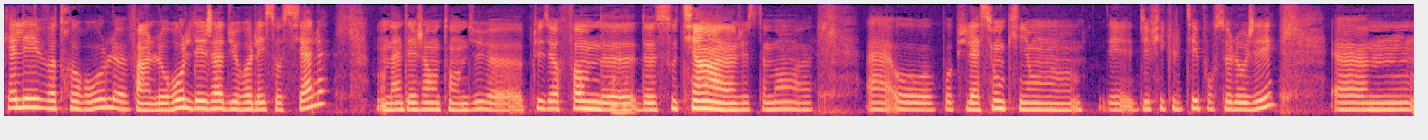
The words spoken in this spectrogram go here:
Quel est votre rôle, enfin le rôle déjà du relais social? On a déjà entendu euh, plusieurs formes de, mhm. soutien euh, justement aux populations qui ont des difficultés pour se loger. Euh,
